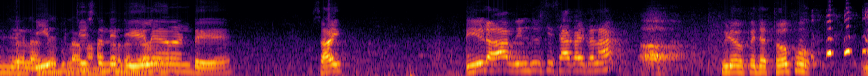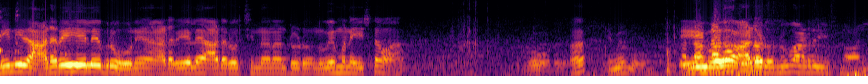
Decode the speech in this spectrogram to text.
నేను బుక్ చేసిన నేను చేయలేనంటే సాయి. వీడా వీళ్ళు చూసి షాక్ అవుతానా వీడు పెద్ద తోపు. నేను ఇది ఆర్డర్ చేయలే బ్రో. నేను ఆర్డర్ చేయలే ఆర్డర్ వచ్చిందని అంటాడు. నువ్వేమన్నా చేసినావా? ఆర్డర్ నువ్వు ఆర్డర్ చేసినావు అని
